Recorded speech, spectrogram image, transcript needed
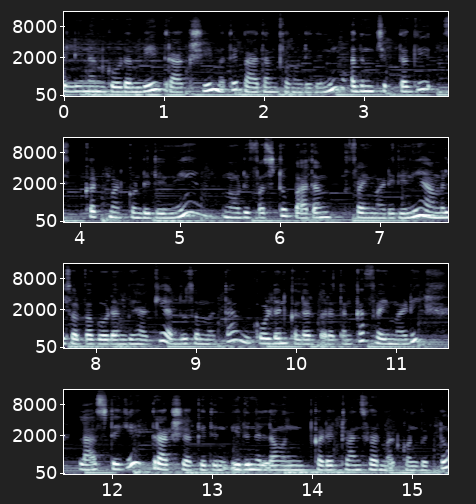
ಇಲ್ಲಿ ನಾನು ಗೋಡಂಬಿ, ದ್ರಾಕ್ಷಿ ಮತ್ತು ಬಾದಾಮ್ ತೊಗೊಂಡಿದ್ದೀನಿ. ಅದನ್ನು ಚಿಕ್ಕದಾಗಿ ಕಟ್ ಮಾಡ್ಕೊಂಡಿದ್ದೀನಿ. ನೋಡಿ ಫಸ್ಟು ಬಾದಾಮ್ ಫ್ರೈ ಮಾಡಿದ್ದೀನಿ. ಆಮೇಲೆ ಸ್ವಲ್ಪ ಗೋಡಂಬಿ ಹಾಕಿ ಅದು ಸಮೇತ ಗೋಲ್ಡನ್ ಕಲರ್ ಬರೋ ತನಕ ಫ್ರೈ ಮಾಡಿ ಲಾಸ್ಟಿಗೆ ದ್ರಾಕ್ಷಿ ಹಾಕಿದ್ದೀನಿ. ಇದನ್ನೆಲ್ಲ ಒಂದು ಕಡೆ ಟ್ರಾನ್ಸ್ಫರ್ ಮಾಡ್ಕೊಂಡ್ಬಿಟ್ಟು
